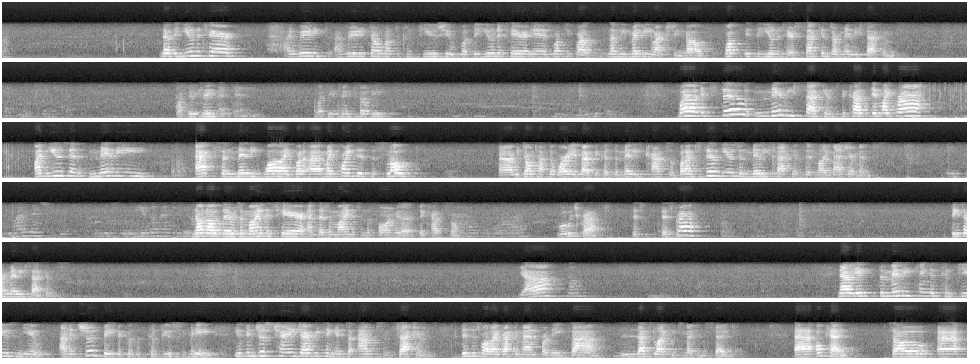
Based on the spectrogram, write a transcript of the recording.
Now the unit here, I really, I really don't want to confuse you, but the unit here is what? Well, let me. Maybe you actually know. What is the unit here? Seconds or milliseconds? Seconds. What do you think? What do you think, Sophie? Well, it's still milliseconds because in my graph I'm using milli x and milli y, but uh, my point is the slope uh, we don't have to worry about because the millis cancelled, But I'm still using milliseconds in my measurements. No, no, there was a minus here and there's a minus in the formula. They cancel. Well, which graph? This this graph? These are milliseconds. Yeah? No, Now, if the milli thing is confusing you, and it should be because it's confusing me, you can just change everything into amps and seconds. This is what I recommend for the exam. Less likely to make a mistake. Uh, okay, so uh,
